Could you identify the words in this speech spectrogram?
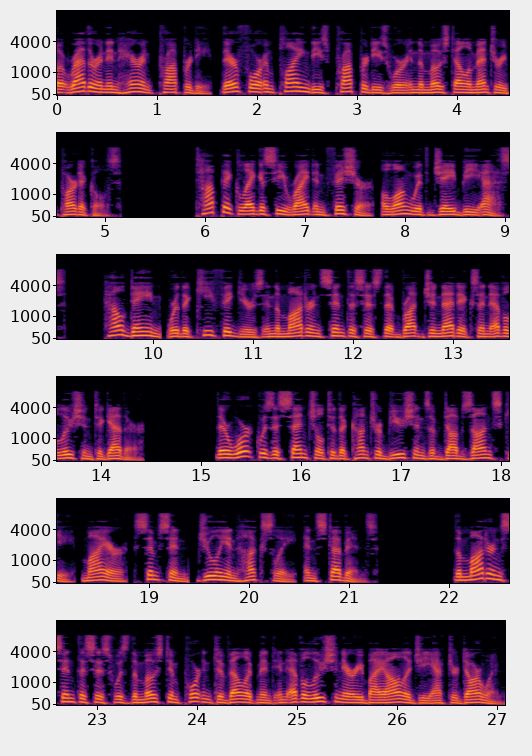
but rather an inherent property, therefore implying these properties were in the most elementary particles. Topic legacy Wright and Fisher, along with J.B.S. Haldane, were the key figures in the modern synthesis that brought genetics and evolution together. Their work was essential to the contributions of Dobzhansky, Mayr, Simpson, Julian Huxley, and Stebbins. The modern synthesis was the most important development in evolutionary biology after Darwin.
